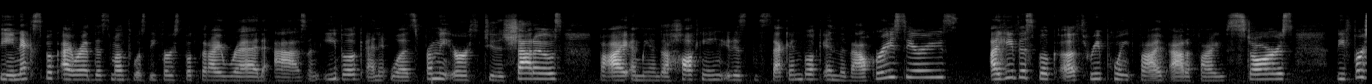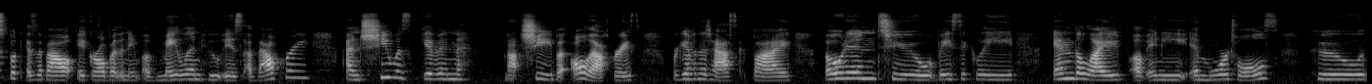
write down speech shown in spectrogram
The next book I read this month was the first book that I read as an ebook and it was From the Earth to the Shadows by Amanda Hocking. It is the second book in the Valkyrie series. I gave this book a 3.5 out of 5 stars. The first book is about a girl by the name of Malin who is a Valkyrie and she was given, not she, but all Valkyries were given the task by Odin to basically end the life of any immortals who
